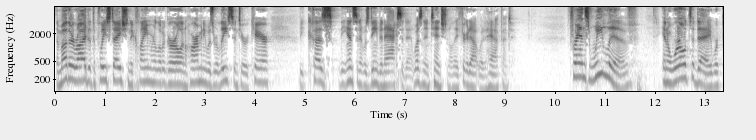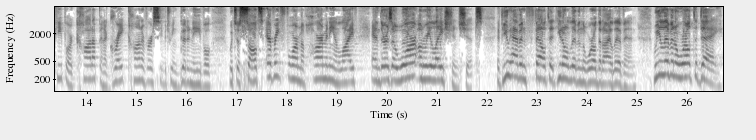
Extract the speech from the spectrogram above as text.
The mother arrived at the police station to claim her little girl, and Harmony was released into her care because the incident was deemed an accident. It wasn't intentional. They figured out what had happened. Friends, we live in a world today where people are caught up in a great controversy between good and evil, which assaults every form of harmony in life, and there is a war on relationships. If you haven't felt it, you don't live in the world that I live in. We live in a world today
